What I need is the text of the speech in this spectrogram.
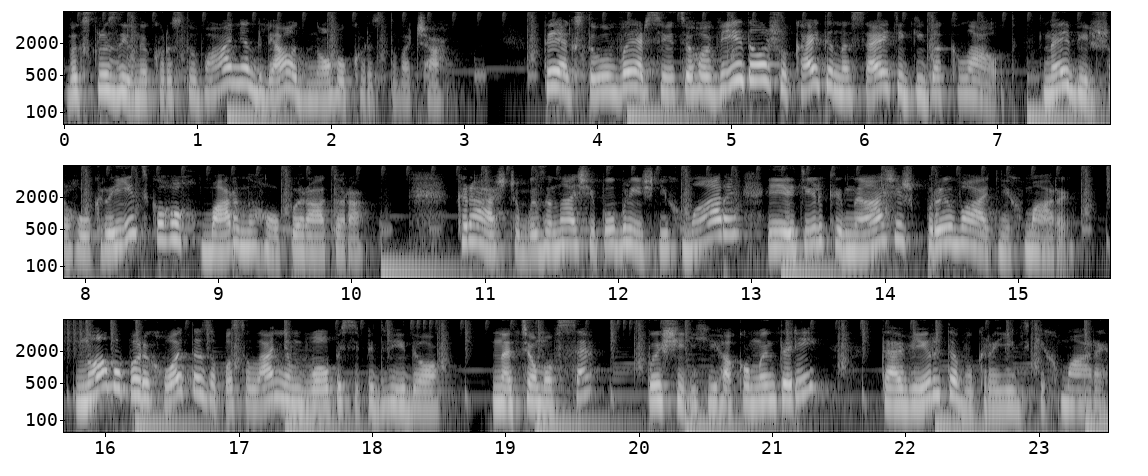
в ексклюзивне користування для одного користувача. Текстову версію цього відео шукайте на сайті GigaCloud, найбільшого українського хмарного оператора. Кращими за наші публічні хмари є тільки наші ж приватні хмари. Ну або переходьте за посиланням в описі під відео. На цьому все. Пишіть гіга коментарі та вірте в українські хмари.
